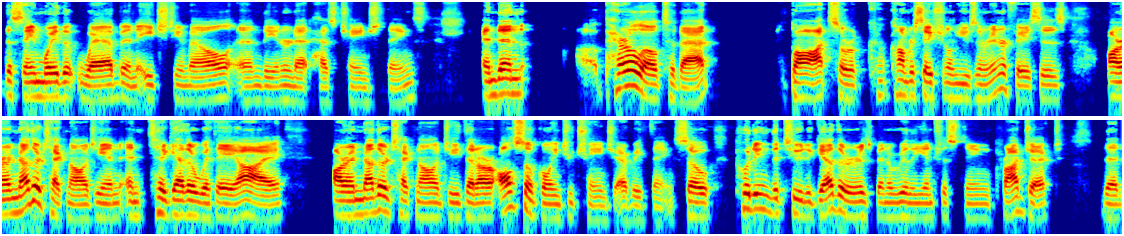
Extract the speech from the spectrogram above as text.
The same way that web and html and the internet has changed things. And then uh, parallel to that bots or conversational user interfaces are another technology and, and together with ai are another technology that are also going to change everything. So putting the two together has been a really interesting project that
